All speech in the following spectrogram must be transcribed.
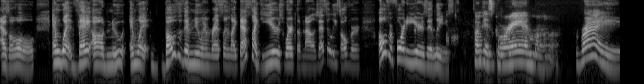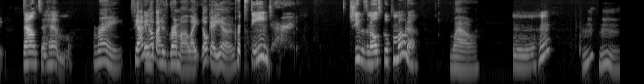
as a whole and what they all knew and what both of them knew in wrestling, like that's like years worth of knowledge. That's at least over over 40 years at least. From his grandma. Right. Down to him. Right. See, I didn't and know about his grandma. Like, okay, yeah. Christine Jarrett. She was an old school promoter. Wow. Mm-hmm. Mm-hmm.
